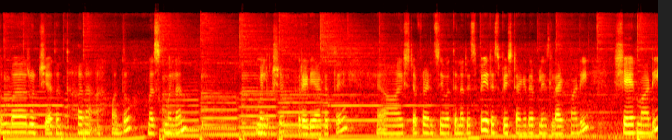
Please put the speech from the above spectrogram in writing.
ತುಂಬ ರುಚಿಯಾದಂತಹ ಒಂದು ಮಸ್ಕ್ ಮಿಲನ್ ಮಿಲ್ಕ್ ಶೇಕ್ ರೆಡಿ ಆಗುತ್ತೆ. ಇಷ್ಟ ಇಷ್ಟೇ ಫ್ರೆಂಡ್ಸ್ ಇವತ್ತಿನ ರೆಸಿಪಿ ರೆಸಿಪಿ ಇಷ್ಟ ಆಗಿದೆ ಪ್ಲೀಸ್ ಲೈಕ್ ಮಾಡಿ ಶೇರ್ ಮಾಡಿ,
